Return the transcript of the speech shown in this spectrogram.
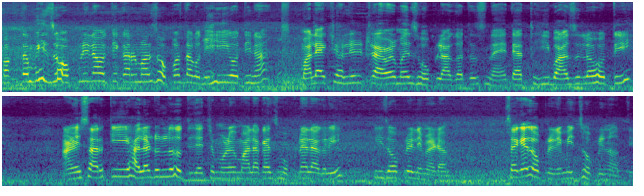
फक्त मी झोपली नव्हती कारण मला झोपच लागत होती. ही होती ना. मला ॲक्च्युली ट्रॅव्हलमध्ये झोप लागतच नाही. त्यात ही बाजूला होती आणि सारखी हलाडुल्लत होती. त्याच्यामुळे मला काय झोप नाही लागली. ही झोपलेली मॅडम सगळे झोपलेले. मीच झोपली नव्हती.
